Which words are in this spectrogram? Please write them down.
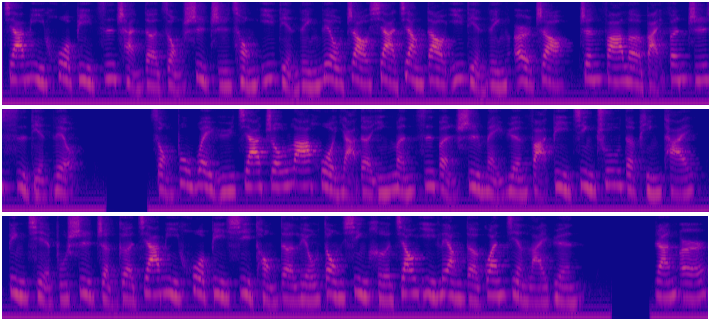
加密货币资产的总市值从一点零六兆下降到一点零二兆，蒸发了百分之四点六。总部位于加州拉霍亚的银门资本是美元法币进出的平台，并且不是整个加密货币系统的流动性和交易量的关键来源。然而，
